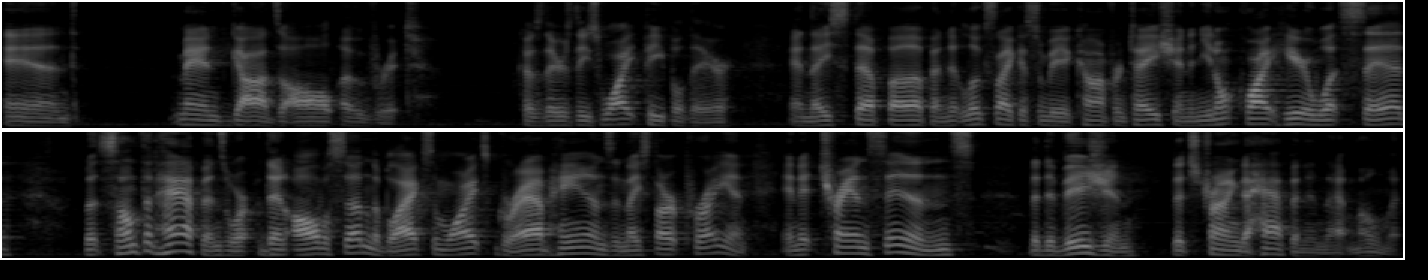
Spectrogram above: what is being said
and man, God's all over it because there's these white people there and they step up and it looks like it's going to be a confrontation and you don't quite hear what's said but something happens where then all of a sudden the blacks and whites grab hands and they start praying and it transcends the division that's trying to happen in that moment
